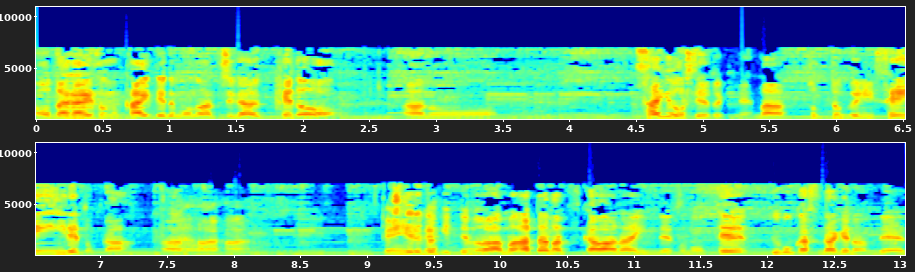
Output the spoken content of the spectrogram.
お互いその書いてるものは違うけど、あのー作業してるときね、まあ、と特に線入れとか、あのはいはいはい。してる時っていうのは、まあ頭使わないんで、その手動かすだけなんで、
